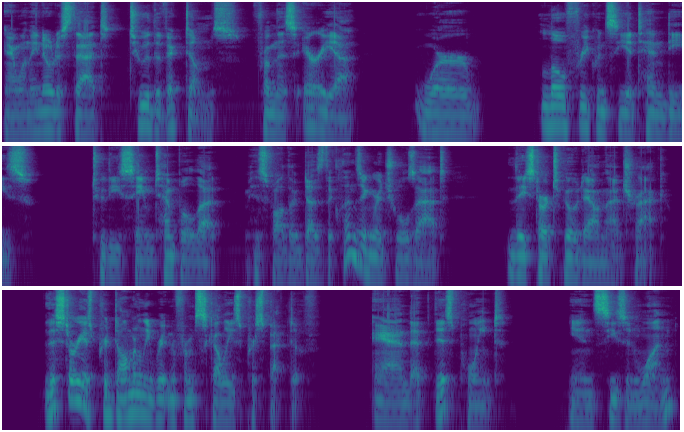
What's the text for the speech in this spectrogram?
And when they notice that two of the victims from this area were low frequency attendees to the same temple that his father does the cleansing rituals at, they start to go down that track. This story is predominantly written from Scully's perspective. And at this point in season one,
